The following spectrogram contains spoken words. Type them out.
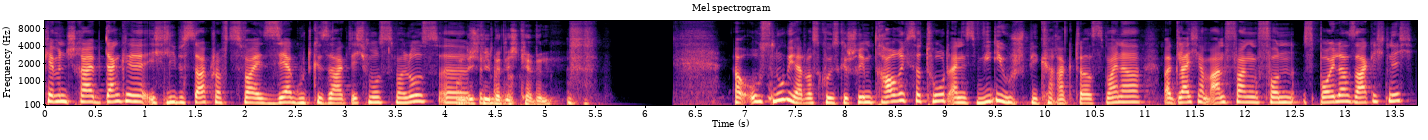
Kevin schreibt, danke, ich liebe StarCraft 2, sehr gut gesagt. Ich muss mal los. Äh, Und ich liebe dich, Kevin. noch. Oh, Snoopy hat was Cooles geschrieben. Traurigster Tod eines Videospielcharakters. Meiner war gleich am Anfang von Spoiler, sag ich nicht.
